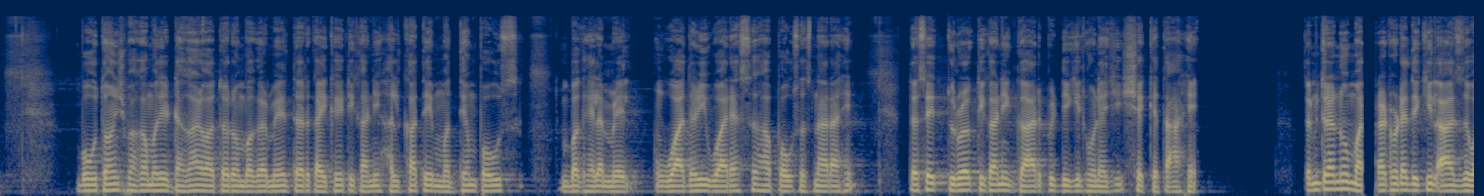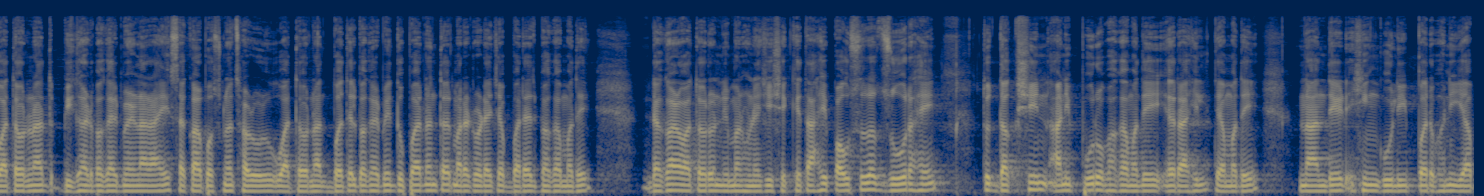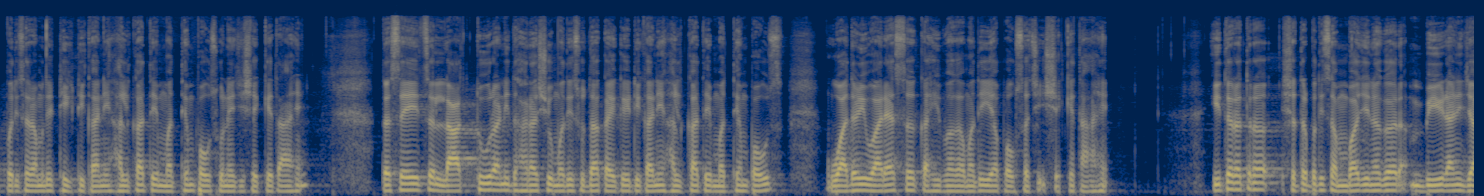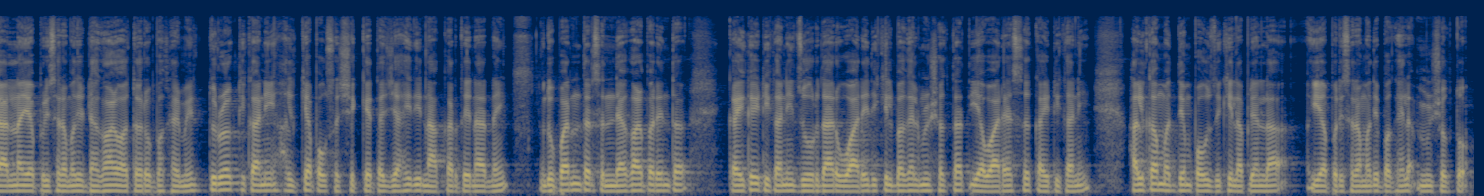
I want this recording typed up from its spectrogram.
बहुतांश भागामध्ये ढगाळ वातावरण बघायला मिळेल. तर काही काही ठिकाणी हलका ते मध्यम पाऊस बघायला मिळेल. वादळी वाऱ्यासह हा पाऊस असणार आहे. तसेच तुरळक ठिकाणी गारपीट देखील होण्याची शक्यता आहे. तर मित्रांनो मराठवाड्यात देखील आज वातावरणात बिघाड बघायला मिळणार आहे. सकाळपासूनच हळूहळू वातावरणात बदल बघायला मिळेल. दुपारनंतर मराठवाड्याच्या बऱ्याच भागामध्ये ढगाळ वातावरण निर्माण होण्याची शक्यता आहे. पावसाचा जोर आहे तो दक्षिण आणि पूर्व भागामध्ये राहील. त्यामध्ये नांदेड हिंगोली परभणी या परिसरामध्ये ठिकठिकाणी हलका ते मध्यम पाऊस होण्याची शक्यता आहे. तसेच लातूर आणि धाराशिवमध्ये सुद्धा काही काही ठिकाणी हलका ते मध्यम पाऊस. वादळी वाऱ्यासह काही भागामध्ये या पावसाची शक्यता आहे. इतरत्र छत्रपती संभाजीनगर बीड आणि जालना या परिसरामध्ये ढगाळ वातावरण बघायला मिळेल. तुरळक ठिकाणी हलक्या पावसाची शक्यता जी आहे ती नाकारता येणार नाही. दुपारनंतर संध्याकाळपर्यंत काही काही ठिकाणी जोरदार वारे देखील बघायला मिळू शकतात. या वाऱ्यासह काही ठिकाणी हलका मध्यम पाऊस देखील आपल्याला या परिसरामध्ये बघायला मिळू शकतो.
